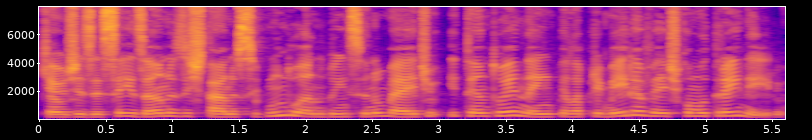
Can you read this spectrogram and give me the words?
que aos 16 anos está no segundo ano do ensino médio e tenta o Enem pela primeira vez como treineiro.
